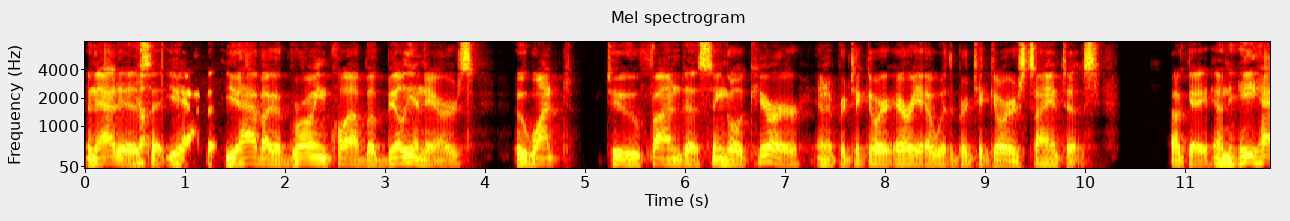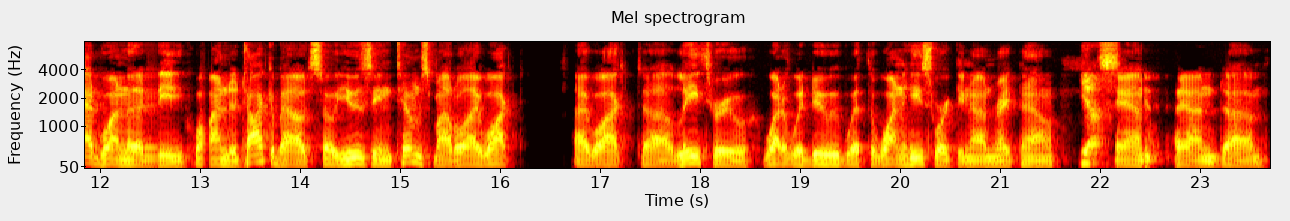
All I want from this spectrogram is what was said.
And that is yep. that you have you have a growing club of billionaires who want to fund a single cure in a particular area with a particular scientist. Okay. And he had one that he wanted to talk about. So using Tim's model, I walked I walked uh, Lee through what it would do with the one he's working on right now. Yes, and and um,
